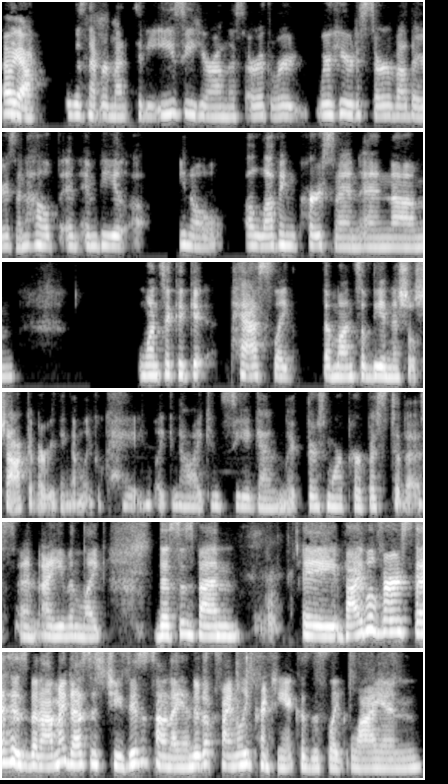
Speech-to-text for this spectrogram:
oh yeah. And it was never meant to be easy here on this earth. We're we're here to serve others and help and, and be you know a loving person and um once I could get past like the months of the initial shock of everything, I'm like, okay, like now I can see again, like there's more purpose to this. And I even like this has been a Bible verse that has been on my desk as cheesy as it sounds. I ended up finally printing it because this like lion.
